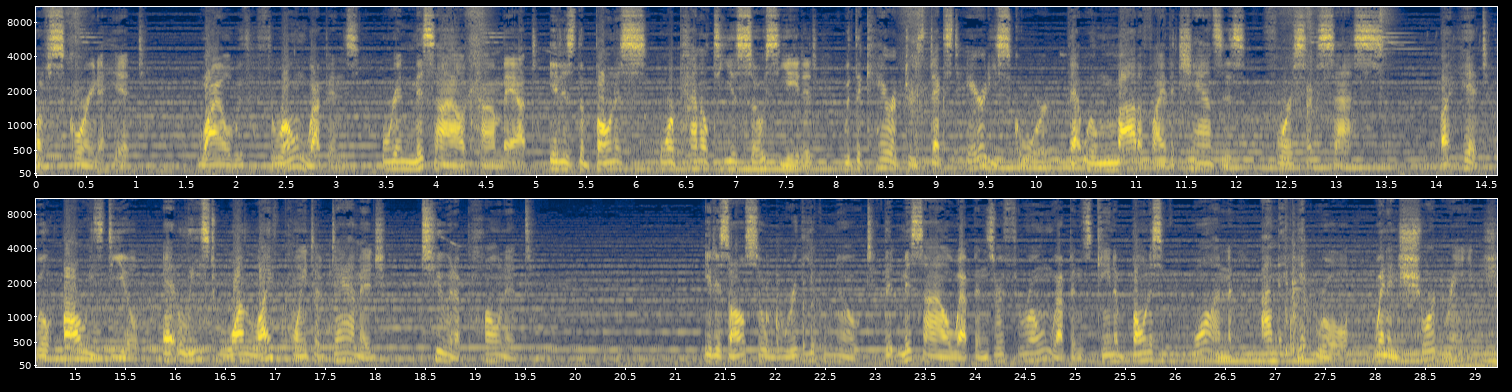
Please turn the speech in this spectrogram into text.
of scoring a hit while with thrown weapons or in missile combat, it is the bonus or penalty associated with the character's dexterity score that will modify the chances for success. A hit will always deal at least one life point of damage to an opponent. It is also worthy of note that missile weapons or thrown weapons gain a bonus of 1 on the hit roll when in short range,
